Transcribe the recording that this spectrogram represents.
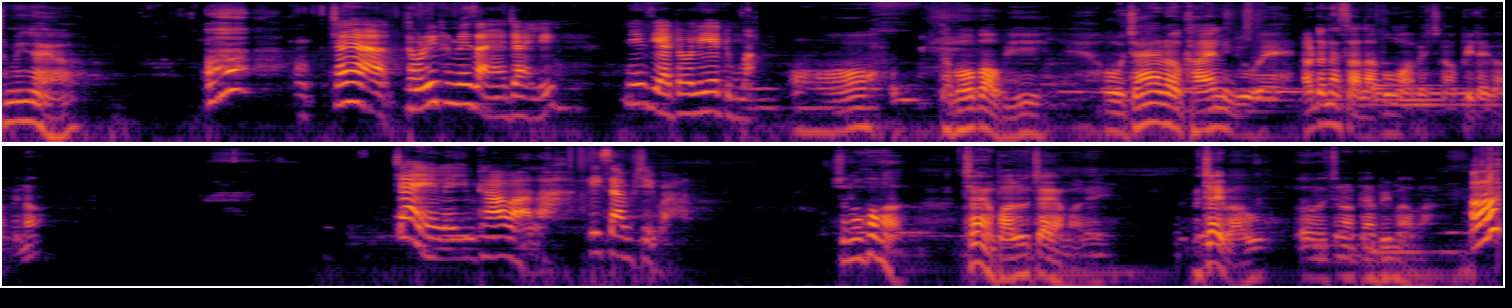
သမီးလိုက်ဟာအော်ကျန်ရဒေါ်လေးထမင်းဆိုင်ရကြိုက်လေနှင်းစီကဒေါ်လေးရဲ့တူမဩသဘောပေါက်ပြီဟိုဂျိုင်းကတော့ခိုင်းနေလို့ပဲနောက်တစ်နက်စာလာပို့မှာပဲကျွန်တော်ပေးလိုက်ပါမယ်နော်ကြိုက်ရင်လည်းယူထားပါလားကိစ္စမရှိပါဘူးကျွန်တော်ဟာဂျိုင်းကဘာလို့ကြိုက်ရမှာလဲမကြိုက်ပါဘူးဟိုကျွန်တော်ပြန်ပေးမှာပါအော်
